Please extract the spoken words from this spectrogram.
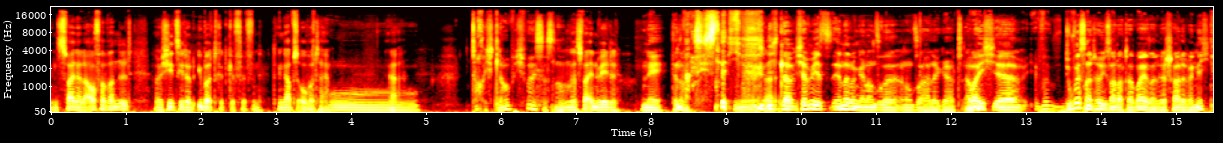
Den zweiten hat er auch verwandelt, aber der Schiedsrichter hat Übertritt gepfiffen. Dann gab es Overtime. Oh. Ja. Doch, ich glaube, ich weiß das noch. Und das war in Wedel. Nee, dann weiß ich es nicht. Das war- Ich glaube, ich habe mir jetzt Erinnerung an unsere, an unsere Halle gehabt. Aber Mhm. ich, äh, du wirst natürlich Sonntag dabei sein, wäre schade, wenn nicht.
